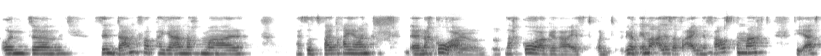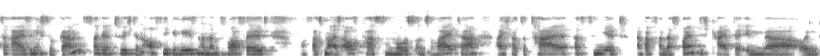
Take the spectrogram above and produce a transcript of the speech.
und ähm, sind dann vor ein paar Jahren nochmal also zwei, drei Jahren, äh, nach Goa, ja, ja. nach Goa gereist. Und wir haben immer alles auf eigene Faust gemacht. Die erste Reise nicht so ganz, weil wir natürlich dann auch viel gelesen haben im Vorfeld, auf was man alles aufpassen muss und so weiter. Aber ich war total fasziniert einfach von der Freundlichkeit der Inder und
